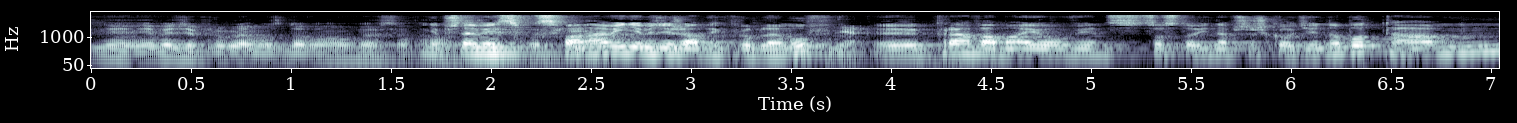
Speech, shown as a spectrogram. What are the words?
Nie, nie będzie problemu z nową wersją. Nie, przynajmniej z, z fanami nie będzie żadnych problemów. Nie. Y, Prawa mają, więc co stoi na przeszkodzie? No bo tam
